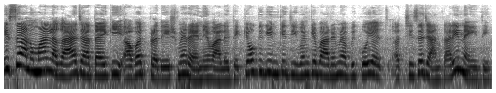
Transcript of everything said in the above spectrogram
इससे अनुमान लगाया जाता है कि अवध प्रदेश में रहने वाले थे। क्यों? क्योंकि इनके जीवन के बारे में अभी कोई अच्छी से जानकारी नहीं थी।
